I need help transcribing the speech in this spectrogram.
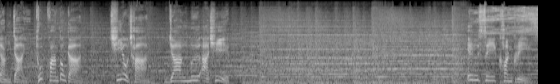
ดังใจทุกความต้องการ เชี่ยวชาญอย่างมืออาชีพ อินซีคอนกรีต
